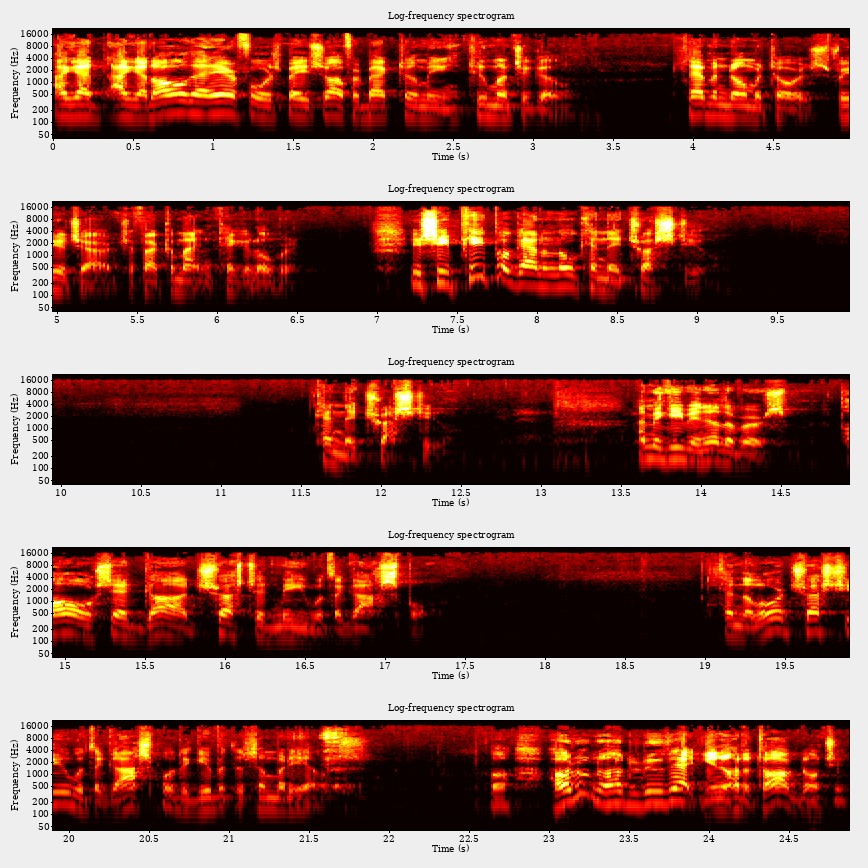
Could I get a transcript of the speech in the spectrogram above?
I got, I got all that Air Force base offered back to me two months ago. Seven dormitories, free of charge, if I come out and take it over. You see, people got to know can they trust you? Can they trust you? Let me give you another verse. Paul said, God trusted me with the gospel. Can the Lord trust you with the gospel to give it to somebody else? Well, I don't know how to do that. You know how to talk, don't you?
